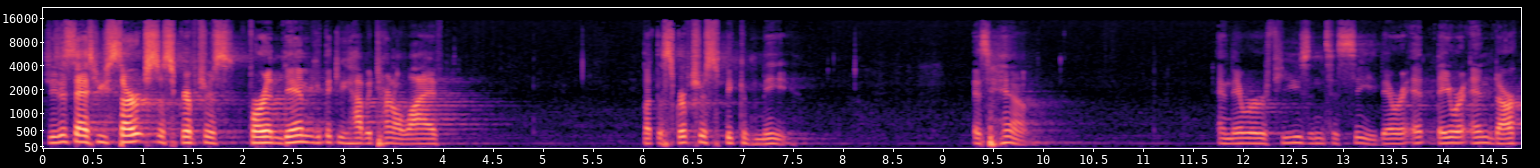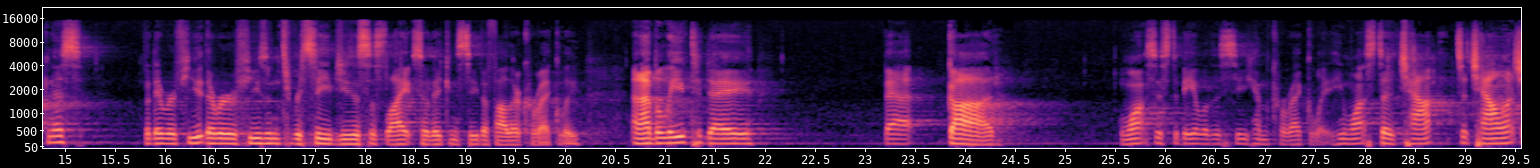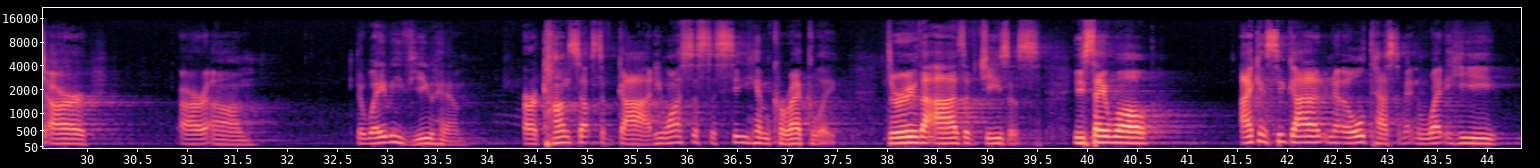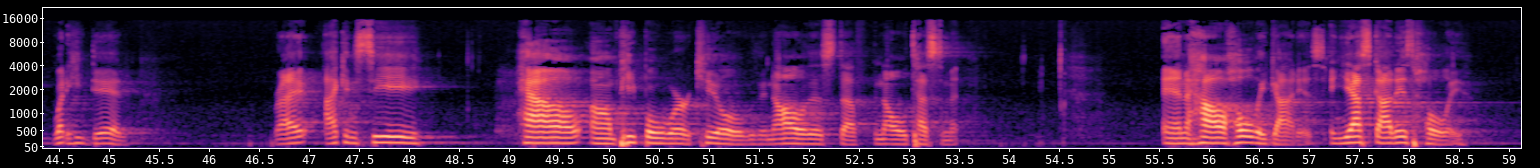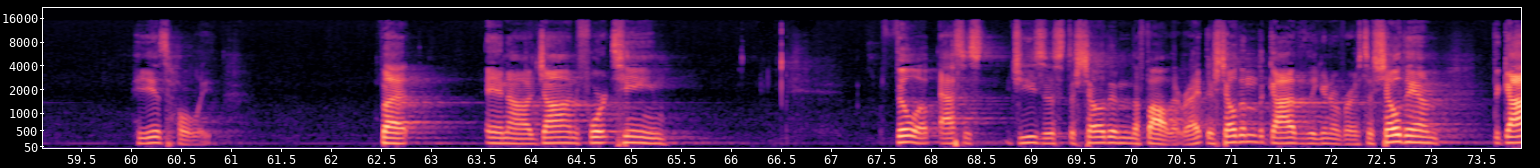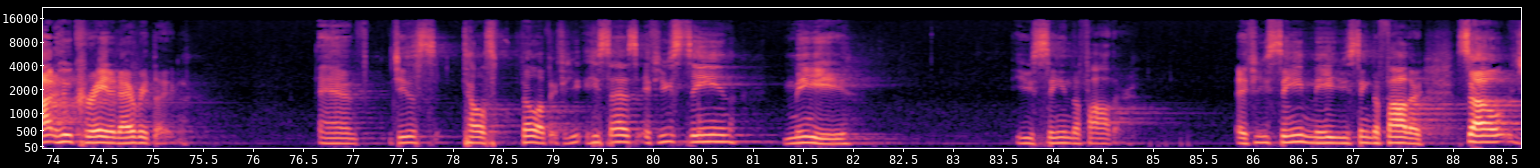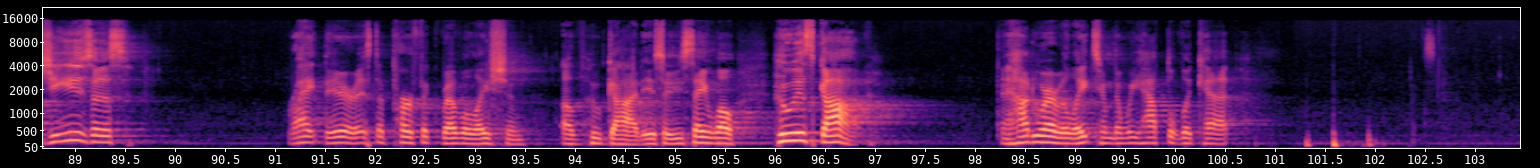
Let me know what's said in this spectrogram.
Jesus says, You search the Scriptures, for in them you think you have eternal life. But the Scriptures speak of me. It's Him and they were refusing to see. They were in, they were in darkness, but they were, refu- they were refusing to receive Jesus' light so they can see the Father correctly. And I believe today that God wants us to be able to see Him correctly. He wants to, cha- to challenge our, our, um, the way we view Him, our concepts of God. He wants us to see Him correctly through the eyes of Jesus. You say, well, I can see God in the Old Testament and what he, what he did, right? I can see how um, people were killed and all of this stuff in the Old Testament. And how holy God is. And yes, God is holy. He is holy. But in uh, John 14, Philip asks Jesus to show them the Father, right? To show them the God of the universe, to show them the God who created everything. And Jesus tells Philip, if you, he says, if you've seen me, you've seen the Father. If you've seen me, you've seen the Father. So Jesus, right there, is the perfect revelation of who God is. So you say, well, who is God? And how do I relate to him? Then we have to look at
